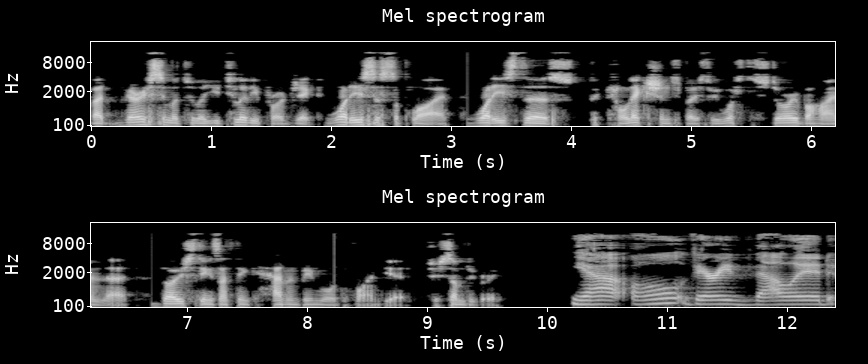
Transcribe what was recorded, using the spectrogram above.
But very similar to a utility project, what is the supply? What is the the collection supposed to be? What's the story behind that? Those things I think haven't been well defined yet, to some degree. Yeah, all very valid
